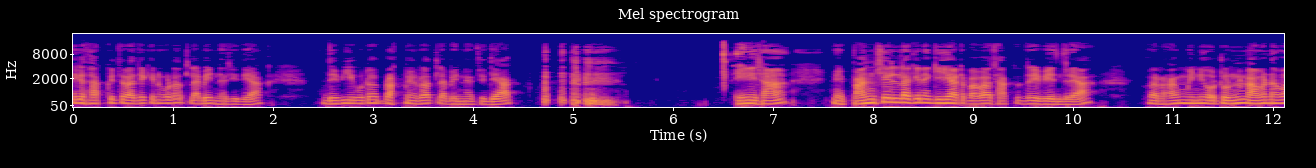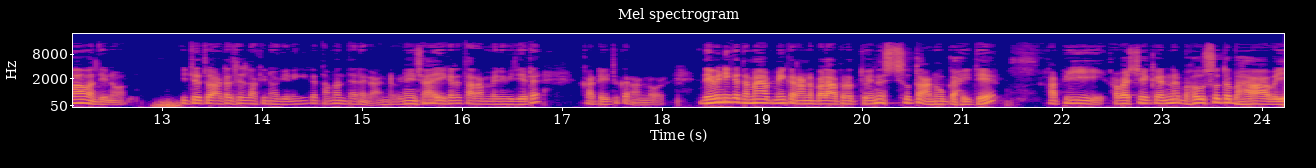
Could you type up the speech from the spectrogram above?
ඒක සක්විත රජ කෙනෙකුටත් ලැබෙන්නේ නැති දෙයක්. දෙවියෙකුටත් බ්‍රහ්මයෙකුටත් ලැබෙන්නේ නැති දෙයක්. ඒ නිසා මේ පංචිල් රකින්න ගිහියට පවා සක්‍ර දේවේන්ද්‍රයා රං මිනි ඔටුන්න නව නවා වදිනවා. පිටත අටසිල් ලකිනවා කියන එක තමයි දැනගන්න ඕනේ. ඒ නිසා ඒකට තරම් වෙන විදිහට කටයුතු කරන්න ඕනේ. දෙවෙනි එක තමයි අපි මේ කරන්න බලාපොරොත්තු වෙන සුත අනුග්‍රහිතය. අපි අවශ්‍ය කරන බහුසුත භාවය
